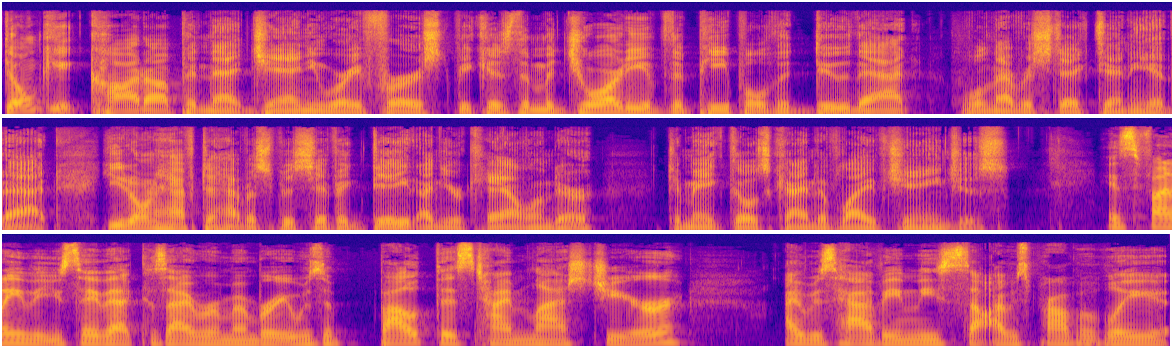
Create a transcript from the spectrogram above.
Don't get caught up in that January 1st because the majority of the people that do that will never stick to any of that. You don't have to have a specific date on your calendar to make those kind of life changes. It's funny that you say that because I remember it was about this time last year. I was having these, I was probably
